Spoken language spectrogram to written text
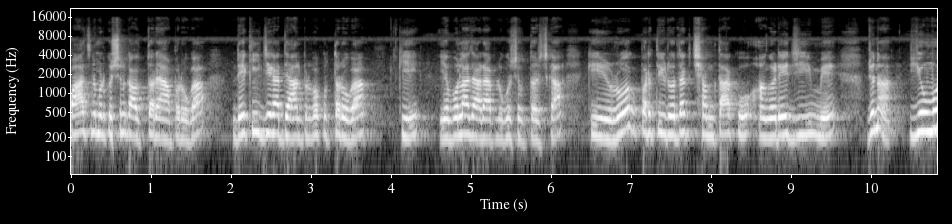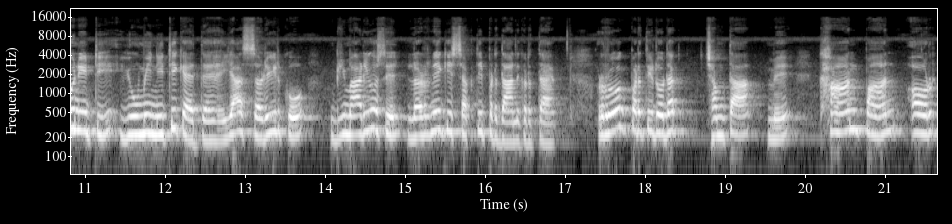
पाँच नंबर क्वेश्चन का उत्तर यहाँ पर होगा। देख लीजिएगा, ध्यानपूर्वक उत्तर होगा कि ये बोला जा रहा है आप लोगों से उत्तर इसका कि रोग प्रतिरोधक क्षमता को अंग्रेज़ी में जो ना यूम्यूनिटी यूमिनिटी कहते हैं, या शरीर को बीमारियों से लड़ने की शक्ति प्रदान करता है। रोग प्रतिरोधक क्षमता में खान पान और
